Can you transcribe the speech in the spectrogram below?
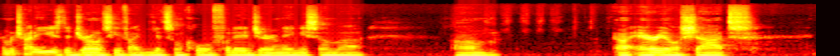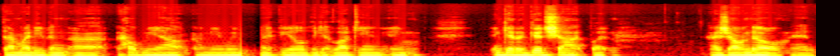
I'm gonna try to use the drone, see if I can get some cool footage or maybe some uh, um, uh, aerial shots that might even uh, help me out. I mean, we might be able to get lucky and, and, and get a good shot, but as y'all know, man,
